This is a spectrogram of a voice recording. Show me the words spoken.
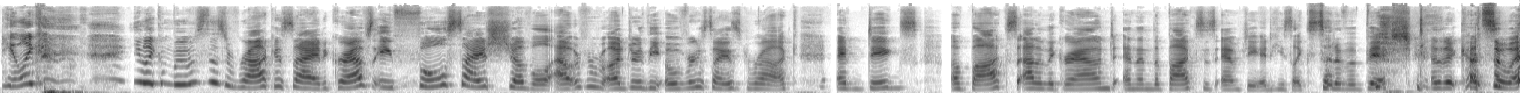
he like he like moves this rock aside, grabs a full-size shovel out from under the oversized rock and digs a box out of the ground and then the box is empty and he's like son of a bitch and then it cuts away.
